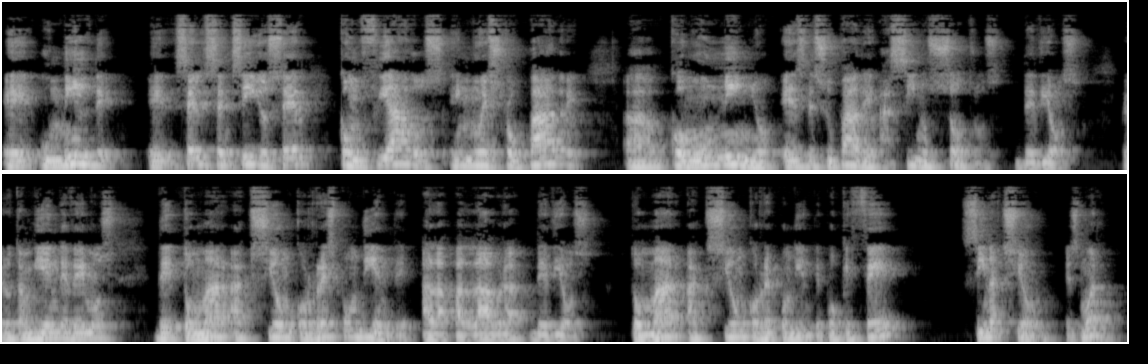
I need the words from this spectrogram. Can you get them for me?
eh, humilde, eh, ser sencillo, ser confiados en nuestro Padre. Ah, como un niño es de su Padre, así nosotros de Dios. Pero también debemos de tomar acción correspondiente a la palabra de Dios. Tomar acción correspondiente, porque fe sin acción es muerto.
